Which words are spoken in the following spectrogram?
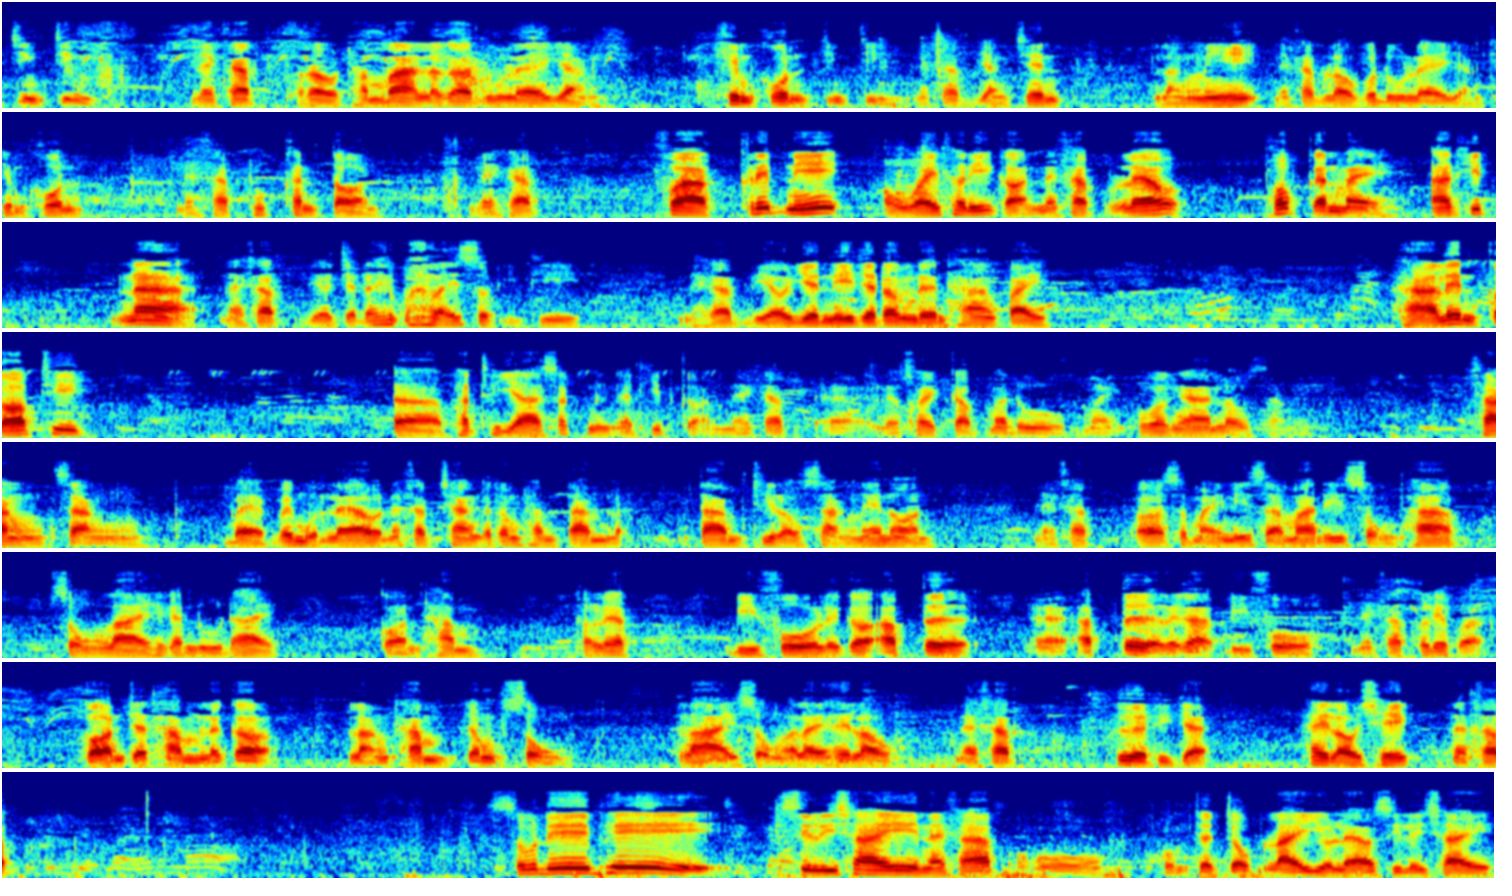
จริง ๆนะครับ เราทำบ้านแล้วก็ดูแลอย่างเข้มข้นจริง ๆนะครับ อย่างเช่นหลังนี้นะครับเราก็ดูแลอย่างเข้มข้นนะครับ ทุกขั้นตอนนะครับ ฝากคลิปนี้เอาไว้เท่านี้ก่อนนะครับ แล้วพบกันใหม่อาทิตย์หน้านะครับ เดี๋ยวจะได้มาไลฟ์สดอีกทีนะครับ เดี๋ยวเย็นนี้จะต้องเดินทางไป หาเล่นกอล์ฟที่พัทยาสักหนึ่งอาทิตย์ก่อนนะครับแล้วค่อยกลับมาดูใหม่เพราะว่างานเราสั่ง ช่างสั่งแบบไว้หมดแล้วนะครับ ช่างก็ต้องทำตามตามที่เราสั่งแน่นอนนะครับ เพราะสมัยนี้สามารถที่ส่งภาพส่งไลน์ให้กันดูได้ก่อนทำเขาเรียก before แล้วก็ after อ after แล้วก็ before นะครับเขาเรียกว่าก่อนจะทำแล้วก็หลังทำต้องส่งไลน์ส่งอะไรให้เรานะครับ เพื่อที่จะให้เราเช็คนะครับ สวัสดีพี่สิริชัยนะครับโอ้โห ผมจะจบไลฟ์อยู่แล้วสิริชัย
